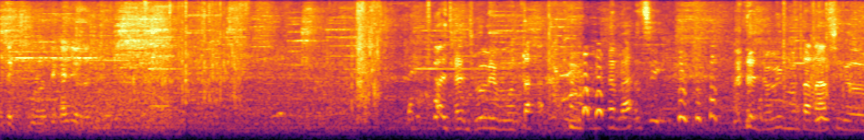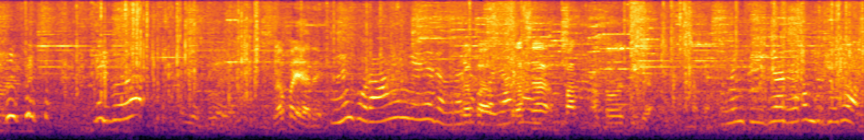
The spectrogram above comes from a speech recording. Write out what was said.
detik? 10 detik aja udah cukup. Aja Juli muntah muntah nasi. Aja Juli muntah nasi begini. Ini gula. Iya, ya. Berapa ya, Dek? Mending kurangin kayaknya dah berasa Berapa? kebanyakan. Berasa 4 atau 3? Enaknya. Mending tiga, dia kan berdua doang.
